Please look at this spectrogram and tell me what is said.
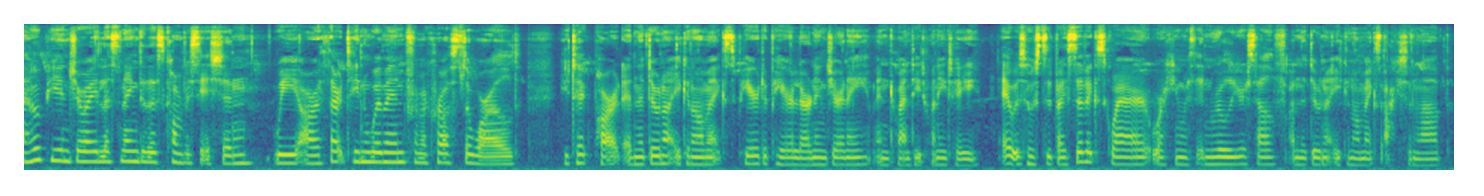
I hope you enjoy listening to this conversation. We are 13 women from across the world who took part in the Doughnut Economics peer to peer learning journey in 2022. It was hosted by Civic Square, working with Enrol Yourself and the Doughnut Economics Action Lab.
